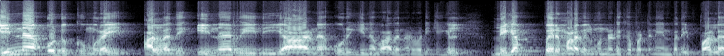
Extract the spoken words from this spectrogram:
இன ஒடுக்குமுறை அல்லது இன ரீதியான ஒரு இனவாத நடவடிக்கைகள் மிக பெருமளவில் முன்னெடுக்கப்பட்டன என்பதை பல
